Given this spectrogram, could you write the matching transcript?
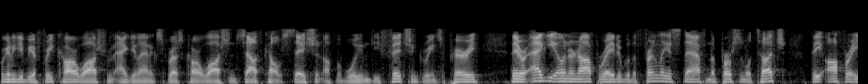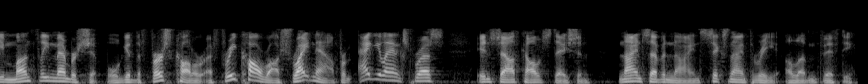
we're going to give you a free car wash from Aggieland Express Car Wash in South College Station off of William D. Fitch in Greens Prairie. They are Aggie owned and operated with the friendliest staff and the personal touch. They offer a monthly membership. We'll give the first caller a free car wash right now from Aggieland Express in South College Station. 979 693 1150.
